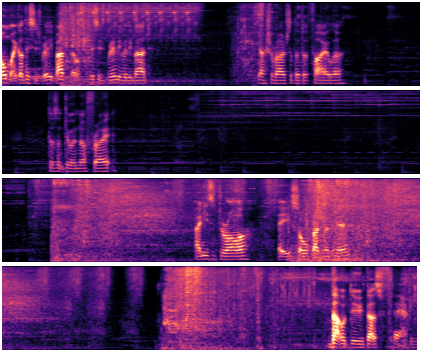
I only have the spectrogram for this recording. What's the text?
Oh my god, this is really bad though. This is really, really bad. Y'Shaarj the Defiler. Doesn't do enough, right? I need to draw a soul fragment here. That'll do. That's very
